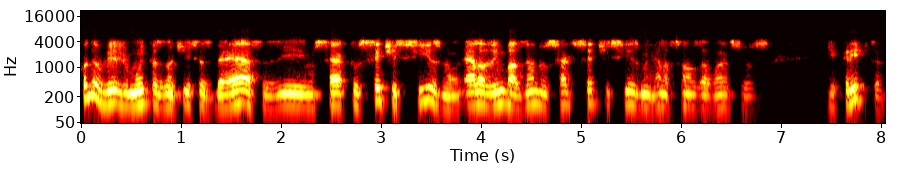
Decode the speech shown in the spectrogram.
quando eu vejo muitas notícias dessas e um certo ceticismo, elas embasando um certo ceticismo em relação aos avanços de cripto,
